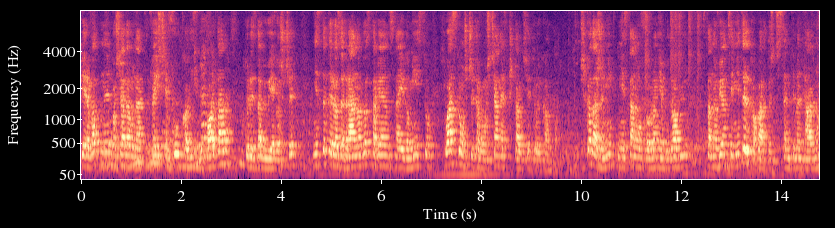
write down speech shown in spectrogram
Pierwotny posiadał nad wejściem półkolisty portal, który zdobił jego szczyt. Niestety rozebrano go, stawiając na jego miejscu płaską szczytową ścianę w kształcie trójkąta. Szkoda, że nikt nie stanął w obronie budowli, stanowiącej nie tylko wartość sentymentalną,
